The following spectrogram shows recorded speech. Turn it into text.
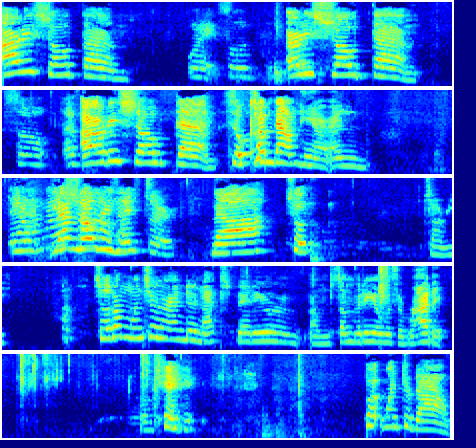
already showed them. Wait. So. I already showed them. So. I already showed them. So come down here and you gonna you have no reason- Winter. nah show. Sorry. Show them winter in the next video. Um, some video with a rabbit. Okay. Put winter down.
